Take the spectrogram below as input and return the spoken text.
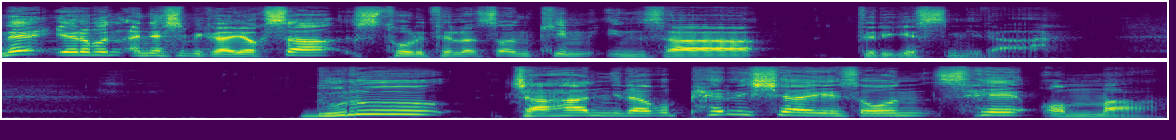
네, 여러분 안녕하십니까. 역사 스토리텔러 썬킴 인사드리겠습니다. 누르 자한이라고 페르시아에서 온 새 엄마.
